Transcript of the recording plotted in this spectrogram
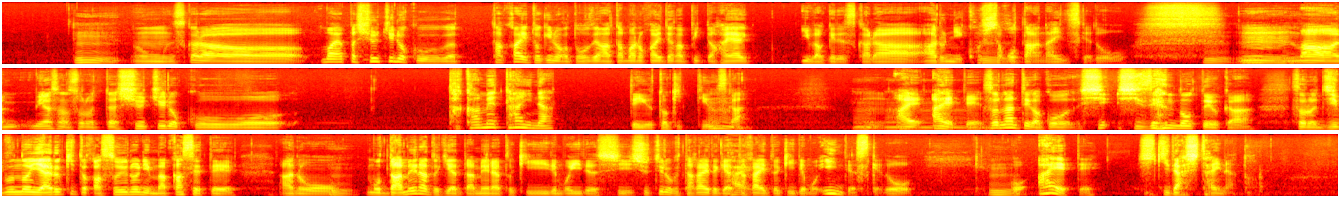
うん。うん、ですからまあやっぱ集中力が高い時の方が当然頭の回転がピッと速いわけですからあるに越したことはないんですけど、ううんんまあ皆さんそういった集中力を高めたいなっていう時っていうんですか、うんあえあえて。それなんていうかこうし自然のというかその自分のやる気とかそういうのに任せてあの、うん。もうダメな時はダメな時でもいいですし集中力高い時は高い時でもいいんですけど、うん。こうあえて引き出したいなと。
